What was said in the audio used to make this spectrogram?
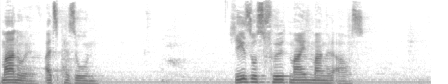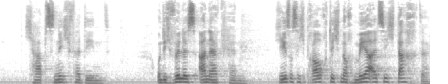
Manuel, als Person. Jesus füllt meinen Mangel aus. Ich habe es nicht verdient und ich will es anerkennen. Jesus, ich brauche dich noch mehr, als ich dachte.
